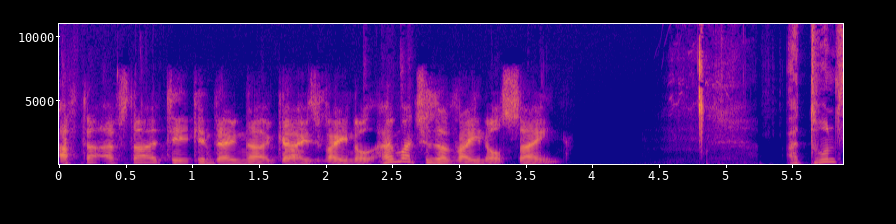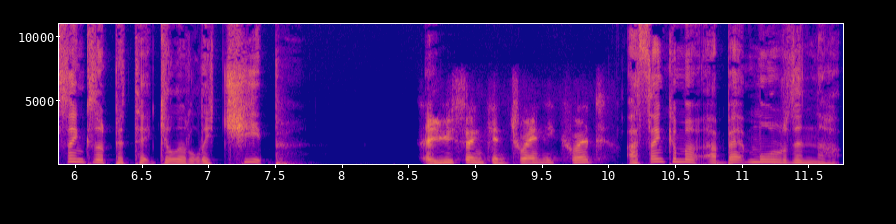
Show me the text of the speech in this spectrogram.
I've, ta- I've started taking down that guy's vinyl. How much is a vinyl sign? I don't think they're particularly cheap. Are you thinking 20 quid? I think I'm a, a bit more than that.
